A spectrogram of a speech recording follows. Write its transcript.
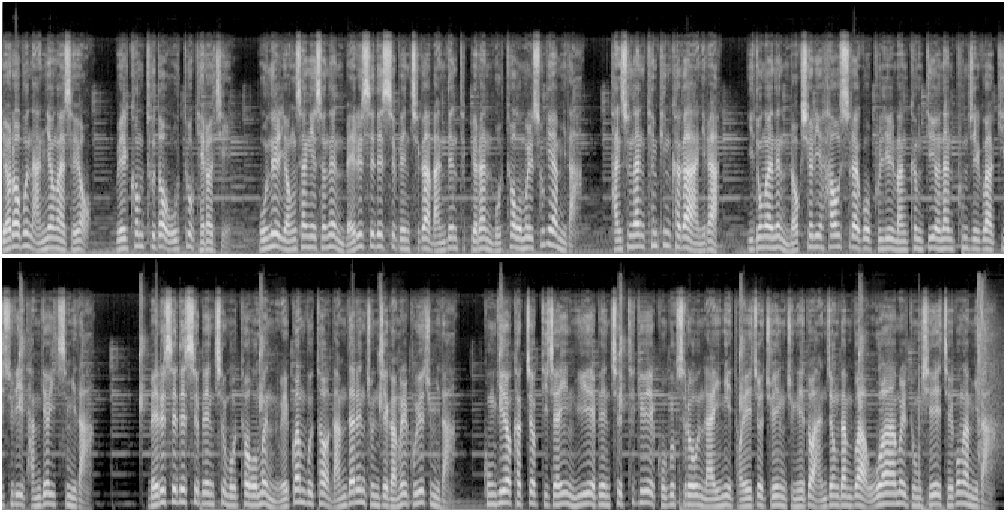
여러분 안녕하세요. 웰컴 투 더 오토 게러지. 오늘 영상에서는 메르세데스 벤츠가 만든 특별한 모터홈을 소개합니다. 단순한 캠핑카가 아니라 이동하는 럭셔리 하우스라고 불릴 만큼 뛰어난 품질과 기술이 담겨 있습니다. 메르세데스 벤츠 모터홈은 외관부터 남다른 존재감을 보여줍니다. 공기역학적 디자인 위에 벤츠 특유의 고급스러운 라인이 더해져 주행 중에도 안정감과 우아함을 동시에 제공합니다.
